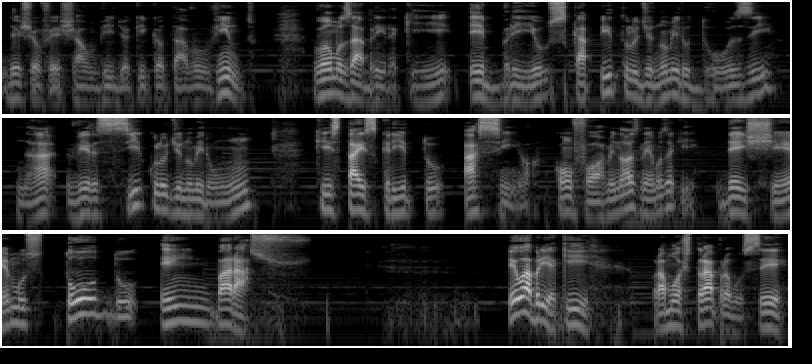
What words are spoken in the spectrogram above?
Deixa eu fechar um vídeo aqui que eu estava ouvindo. Vamos abrir aqui Hebreus, capítulo de número 12, né? versículo de número 1, que está escrito assim, ó, conforme nós lemos aqui. Deixemos todo embaraço. Eu abri aqui para mostrar para você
